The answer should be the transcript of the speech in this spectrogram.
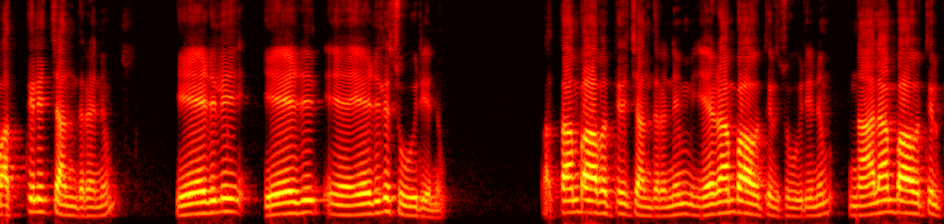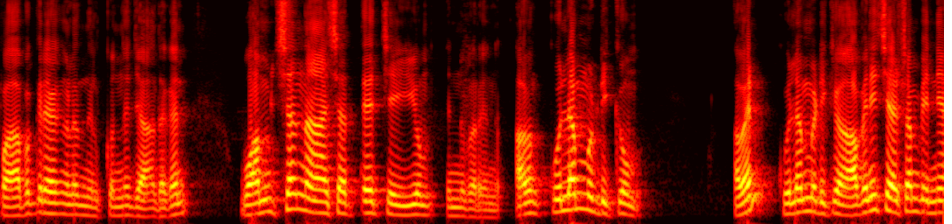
പത്തിൽ ചന്ദ്രനും ഏഴിൽ ഏഴി ഏഴിൽ സൂര്യനും. പത്താം ഭാവത്തിൽ ചന്ദ്രനും ഏഴാം ഭാവത്തിൽ സൂര്യനും നാലാം ഭാവത്തിൽ പാപഗ്രഹങ്ങളും നിൽക്കുന്ന ജാതകൻ വംശനാശത്തെ ചെയ്യും എന്ന് പറയുന്നു. അവൻ കുലം മുടിക്കും. അവൻ കുലം മുടിക്കും. അവന് ശേഷം പിന്നെ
